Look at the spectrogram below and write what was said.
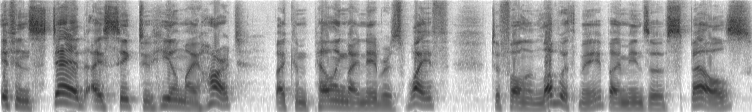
If instead I seek to heal my heart by compelling my neighbor's wife to fall in love with me by means of spells,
